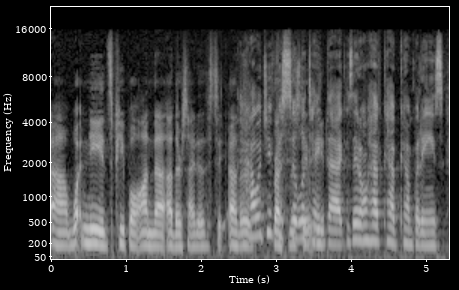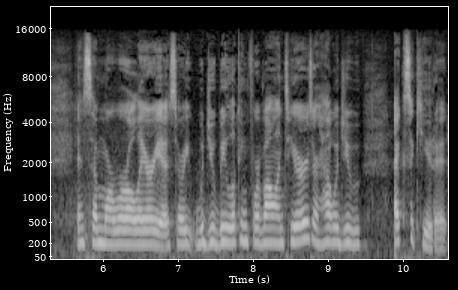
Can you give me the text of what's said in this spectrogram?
uh, what needs people on the other side of the state. Other How would you rest of the state facilitate that? Because they don't have cab companies in some more rural areas. So would you be looking for volunteers, or how would you execute it?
